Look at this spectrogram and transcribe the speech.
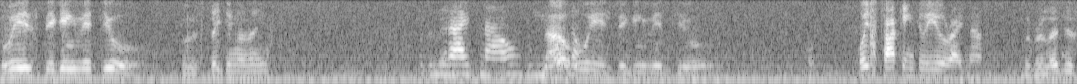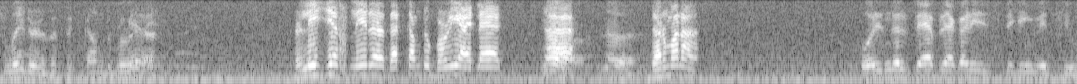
who is speaking with you Who is speaking of me? Was it me? Right now. we- now who is speaking with you Who is talking to you right now? The religious leader that had come to Berea. Religious leader that come to Berea એટલે હા. ધર્મના original tape record is speaking with you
